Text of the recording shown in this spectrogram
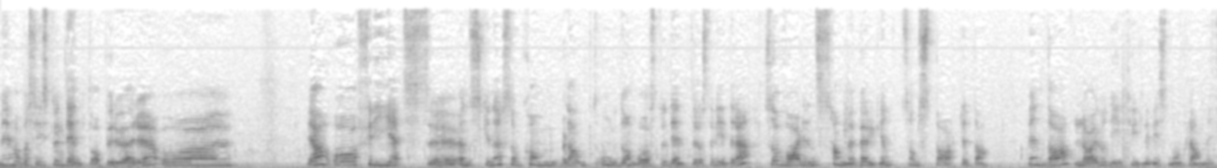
med hva si, studentopprøret og ja, og frihetsønskene som kom blant ungdom og studenter osv., så, så var det den samme bølgen som startet da. Men da la jo de tydeligvis noen planer.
